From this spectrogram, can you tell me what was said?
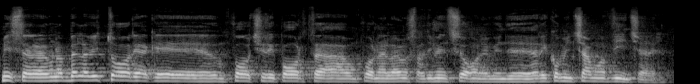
Mister, una bella vittoria che un po' ci riporta un po' nella nostra dimensione, quindi ricominciamo a vincere.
